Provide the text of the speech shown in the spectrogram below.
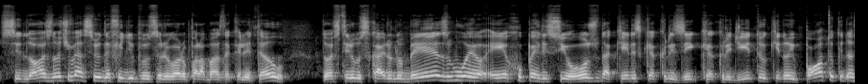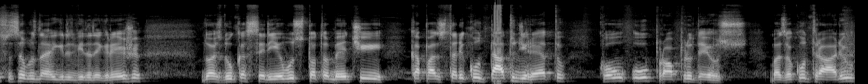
se nós não tivéssemos defendido pelo São Gregório Palamás naquele então, nós teríamos caído no mesmo erro pernicioso daqueles que acreditam que não importa o que nós façamos na vida da igreja, nós nunca seríamos totalmente capazes de estar em contato direto com o próprio Deus. Mas ao contrário,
